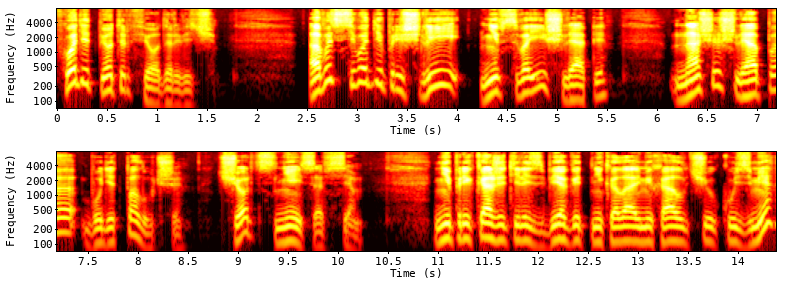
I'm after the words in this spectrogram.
Входит Петр Федорович. А вы сегодня пришли не в своей шляпе. Наша шляпа будет получше. Черт с ней совсем. Не прикажете ли сбегать Николаю Михайловичу Кузьме?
